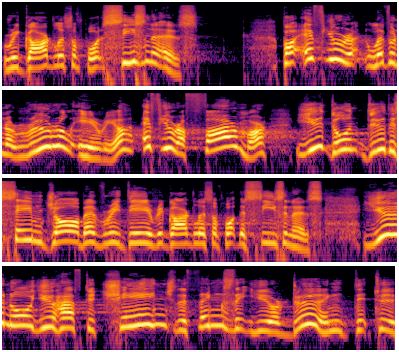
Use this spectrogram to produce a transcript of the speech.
regardless of what season it is. But if you live in a rural area, if you're a farmer, you don't do the same job every day, regardless of what the season is. You know you have to change the things that you're doing to,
